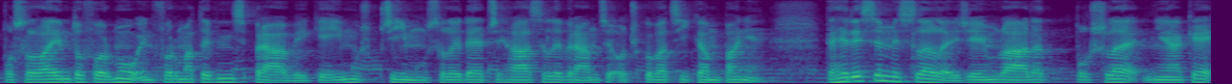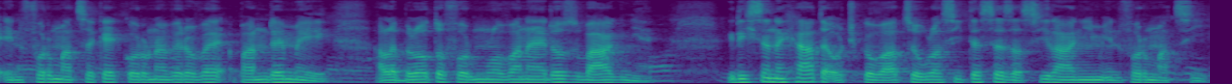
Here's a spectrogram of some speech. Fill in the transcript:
Poslala jim to formou informativní zprávy, k jejímuž příjmu se lidé přihlásili v rámci očkovací kampaně. Tehdy si mysleli, že jim vláda pošle nějaké informace ke koronavirové pandemii, ale bylo to formulované dost vágně. Když se necháte očkovat, souhlasíte se zasíláním informací.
